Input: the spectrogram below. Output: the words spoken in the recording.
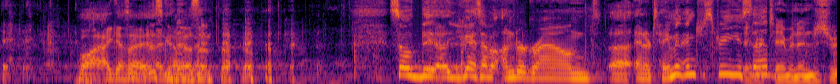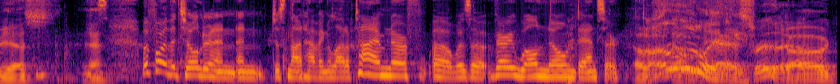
Well, I guess I. this I guy know doesn't. So, the, uh, you guys have an underground uh, entertainment industry? You said. Entertainment industry, yes. Yeah. Before the children and, and just not having a lot of time, Nerf uh, was a very well known dancer. Oh, Really? yes, really. Oh,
